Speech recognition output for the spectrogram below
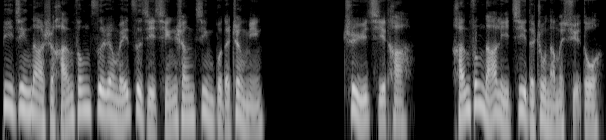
毕竟那是韩风自认为自己情商进步的证明。至于其他，韩风哪里记得住那么许多？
